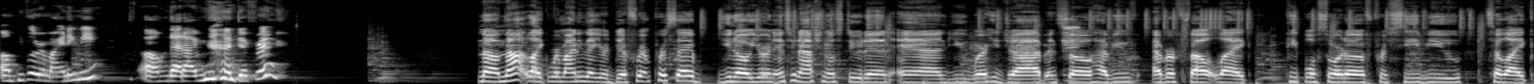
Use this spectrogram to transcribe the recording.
Um, people reminding me um, that I'm different. No, not like reminding that you're different per se. You know, you're an international student and you wear hijab. And so, have you ever felt like people sort of perceive you to like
